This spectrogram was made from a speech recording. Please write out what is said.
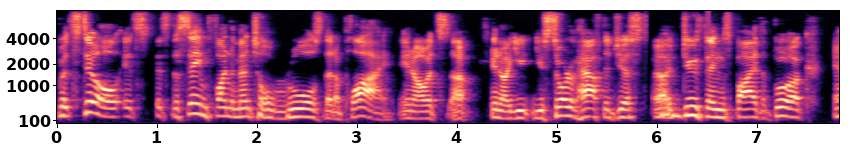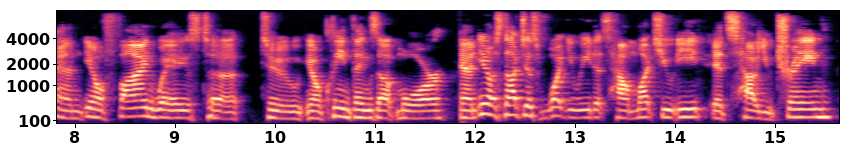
but still it's it's the same fundamental rules that apply. You know it's uh, you know you, you sort of have to just uh, do things by the book and you know find ways to to you know clean things up more. And you know it's not just what you eat it's how much you eat it's how you train.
